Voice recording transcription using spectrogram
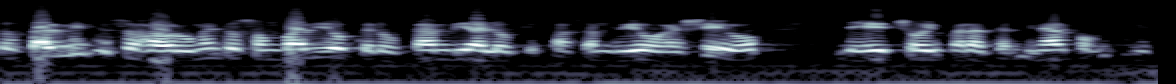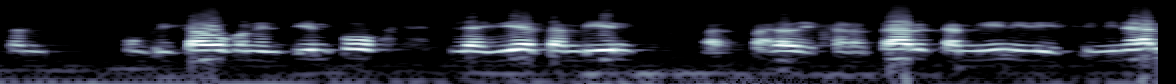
totalmente esos argumentos son válidos, pero cambia lo que pasa en Río Gallego. De hecho, hoy para terminar, porque sé que están complicado con el tiempo, la idea también para, descartar también y discriminar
